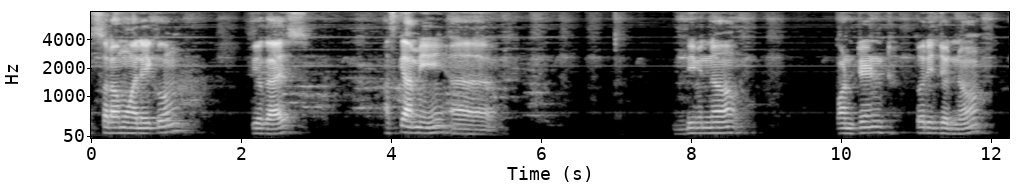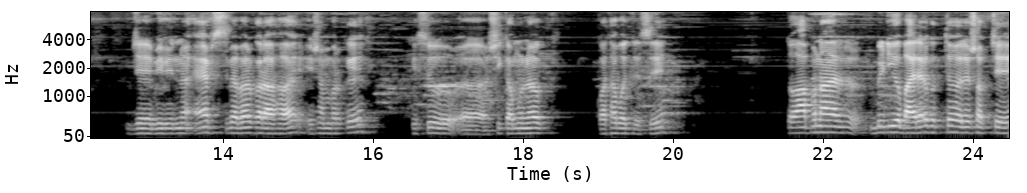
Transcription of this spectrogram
আসসালামু আলাইকুম, প্রিয় গাইস আজকে আমি বিভিন্ন কন্টেন্ট তৈরির জন্য যে বিভিন্ন অ্যাপস ব্যবহার করা হয়, এ সম্পর্কে কিছু শিক্ষামূলক কথা বলতেছি। তো আপনার ভিডিও ভাইরাল করতে হলে সবচেয়ে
